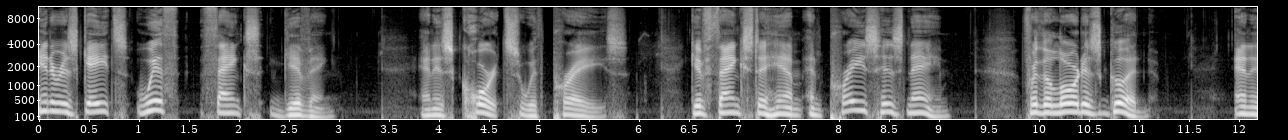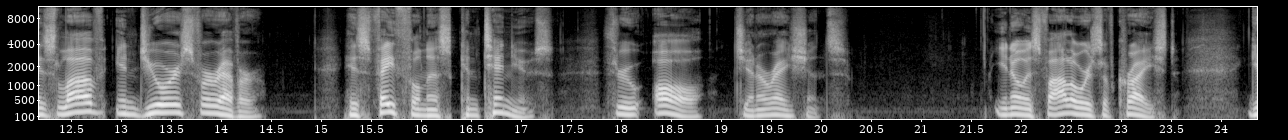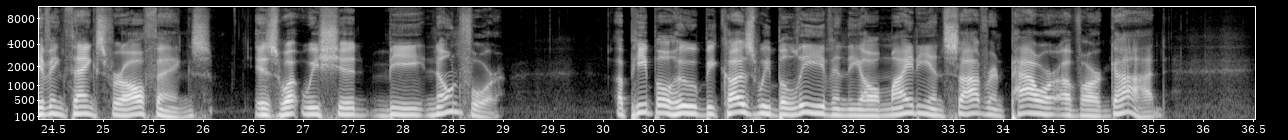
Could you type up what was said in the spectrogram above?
Enter his gates with thanksgiving and his courts with praise. Give thanks to him and praise his name, for the Lord is good, and his love endures forever. His faithfulness continues through all generations. You know, as followers of Christ, giving thanks for all things is what we should be known for a people who, because we believe in the almighty and sovereign power of our God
